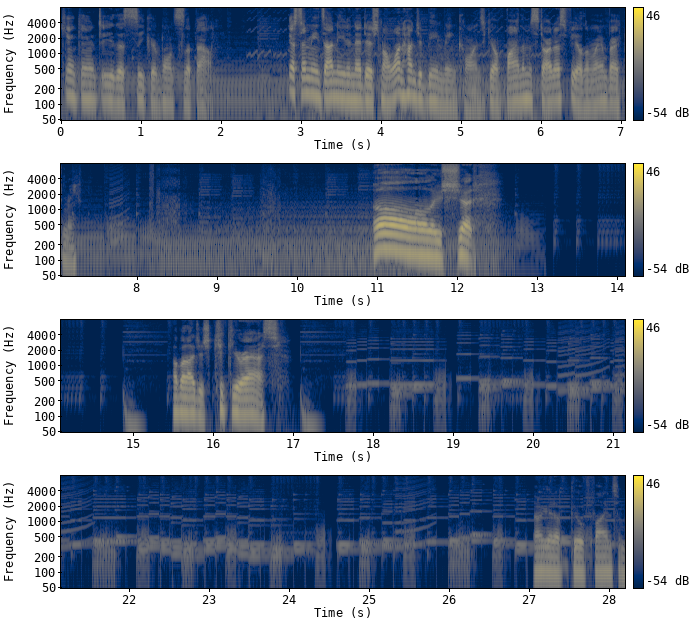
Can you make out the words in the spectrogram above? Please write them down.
can't guarantee the secret won't slip out. Guess that means I need an additional 100 Bean Bean coins. Go find them in Stardust Field and bring back to me. Holy shit. How about I just kick your ass? I gotta go find some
